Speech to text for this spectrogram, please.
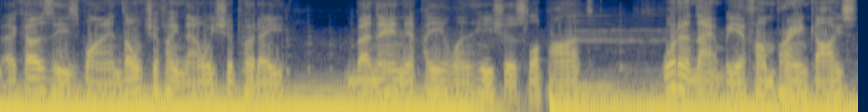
Because he's blind, don't you think that we should put a banana peel and he should slip on it? Wouldn't that be a fun prank, guys?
